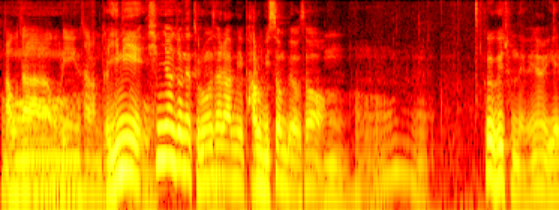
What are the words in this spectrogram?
나보다 어. 어린 사람들 그러니까 이미 있고. 10년 전에 들어온 사람이 바로 윗선배여서 음. 그게 그게 좋네. 왜냐면 이게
